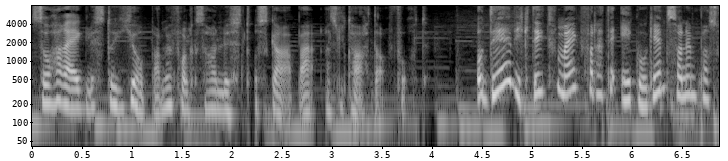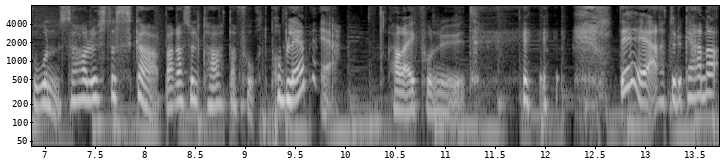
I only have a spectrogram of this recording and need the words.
så har jeg lyst til å jobbe med folk som har lyst til å skape resultater fort. Og det er viktig for meg, for jeg òg er en sånn person som har lyst til å skape resultater fort. Problemet er, har jeg funnet ut, det er at du kan ha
